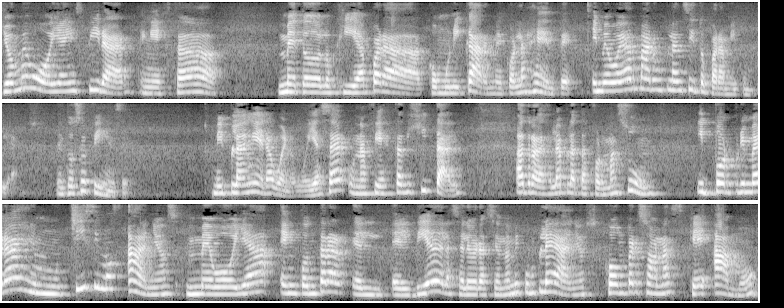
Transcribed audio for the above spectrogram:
yo me voy a inspirar en esta metodología para comunicarme con la gente y me voy a armar un plancito para mi cumpleaños. Entonces, fíjense, mi plan era, bueno, voy a hacer una fiesta digital a través de la plataforma Zoom y por primera vez en muchísimos años me voy a encontrar el, día de la celebración de mi cumpleaños con personas que amo,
